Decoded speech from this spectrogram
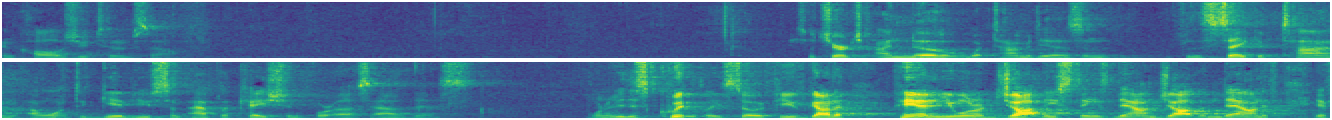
and calls you to himself. So, church, I know what time it is, and for the sake of time, I want to give you some application for us out of this. I want to do this quickly, so if you've got a pen and you want to jot these things down, jot them down. If, if,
